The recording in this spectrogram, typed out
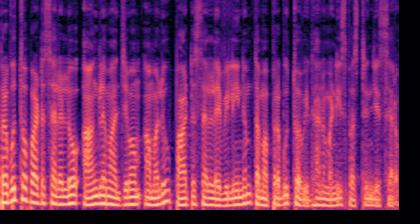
ప్రభుత్వ పాఠశాలల్లో ఆంగ్ల మాధ్యమం అమలు పాఠశాలల విలీనం తమ ప్రభుత్వ విధానమని స్పష్టం చేశారు.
